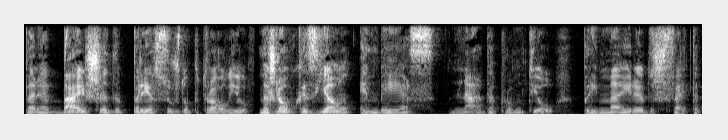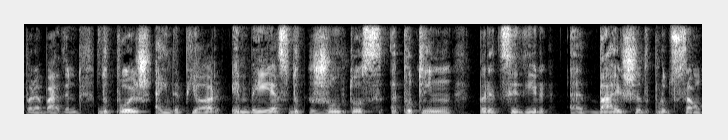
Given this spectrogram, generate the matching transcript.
para baixa de preços do petróleo. Mas na ocasião, MBS nada prometeu. Primeira desfeita para Biden. Depois, ainda pior, MBS juntou-se a Putin para decidir a baixa de produção,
